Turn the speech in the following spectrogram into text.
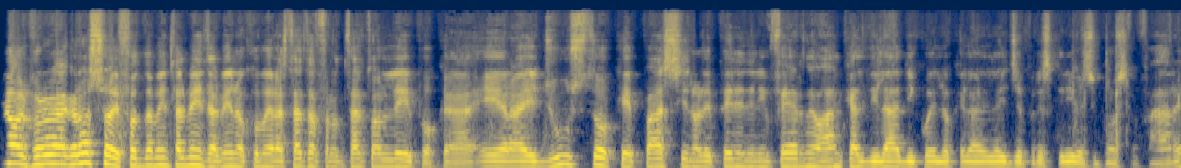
No, il problema grosso è fondamentalmente, almeno come era stato affrontato all'epoca, era è giusto che passino le pene dell'inferno anche al di là di quello che la legge prescrive si possa fare?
